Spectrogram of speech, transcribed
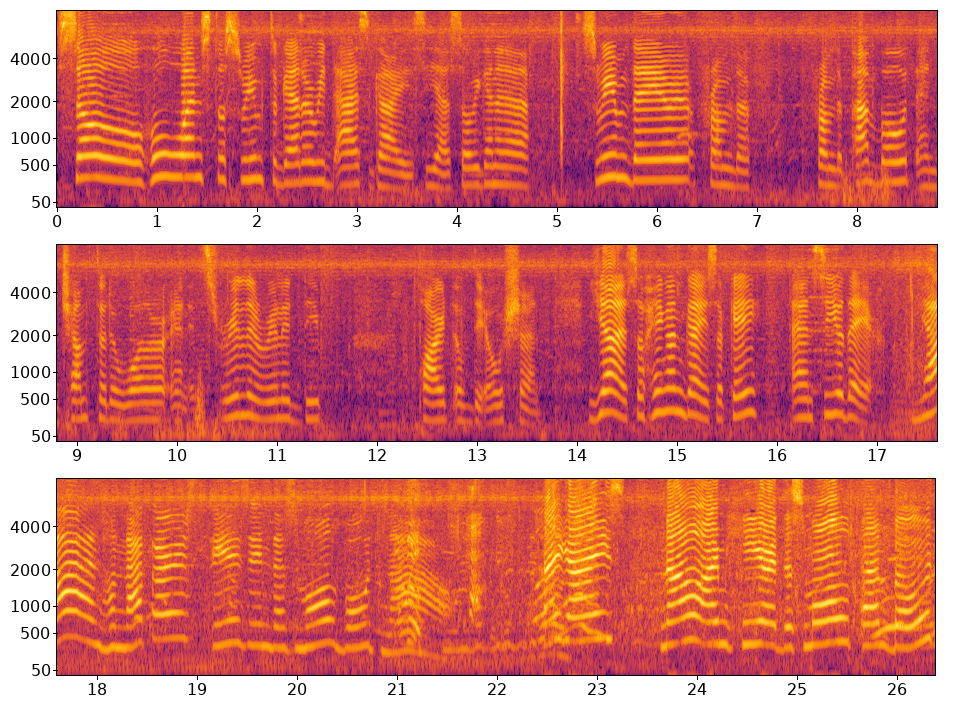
so who wants to swim together with us guys? Yeah so we're gonna swim there from the from the pump boat and jump to the water and it's really really deep part of the ocean. Yeah so hang on guys okay? And see you there. Yeah and Honathers is in the small boat now. Hi guys now I'm here at the small pan boat.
